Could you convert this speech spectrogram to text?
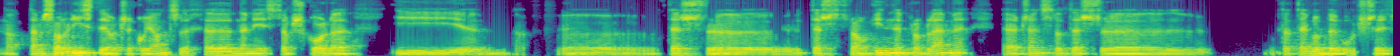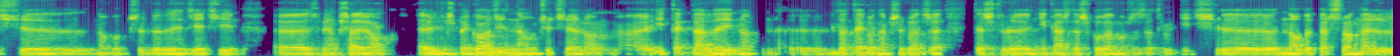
no, tam są listy oczekujących na miejsca w szkole i też, też są inne problemy. Często też do tego, by uczyć e, nowo przybyłych dzieci, e, zwiększają liczbę godzin nauczycielom i tak dalej. No, dlatego na przykład, że też nie każda szkoła może zatrudnić nowy personel,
